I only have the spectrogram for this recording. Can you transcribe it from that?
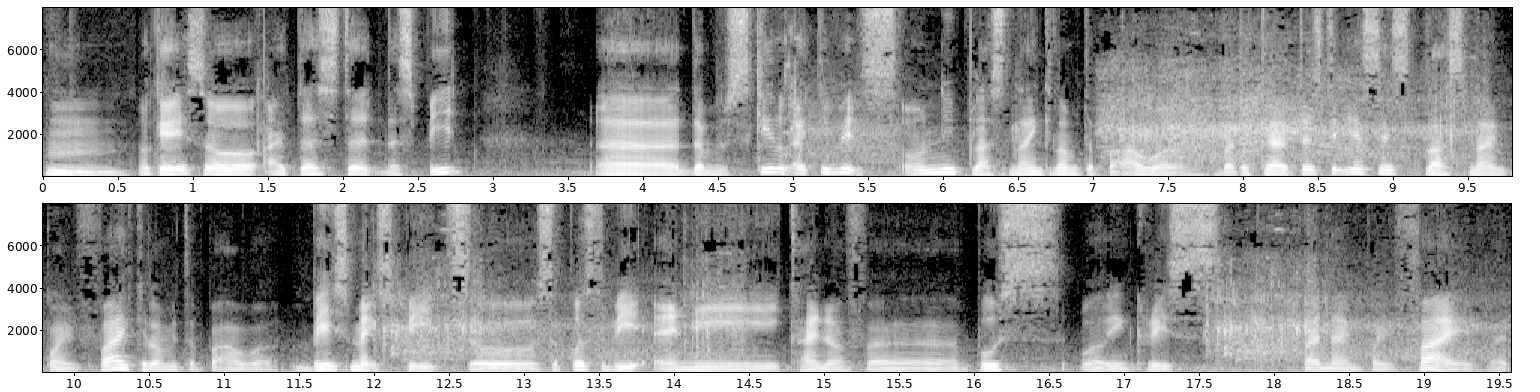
hmm. Okay so I tested the speed. Uh, the skill activates only plus 9 km per hour but the characteristic here says plus 9.5 km per hour. Base max speed so supposed to be any kind of uh, boost will increase by 9.5 but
